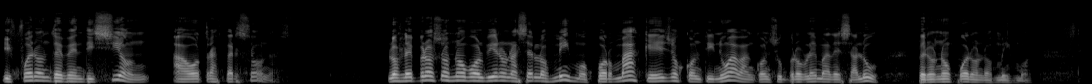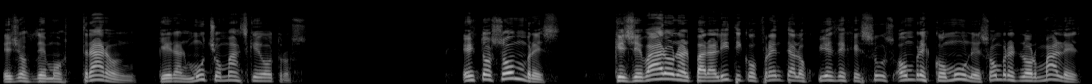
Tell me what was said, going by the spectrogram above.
y fueron de bendición a otras personas. Los leprosos no volvieron a ser los mismos, por más que ellos continuaban con su problema de salud, pero no fueron los mismos. Ellos demostraron que eran mucho más que otros. Estos hombres que llevaron al paralítico frente a los pies de Jesús, hombres comunes, hombres normales,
